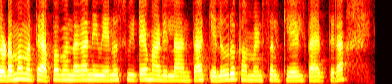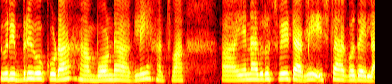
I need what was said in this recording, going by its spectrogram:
ದೊಡ್ಡಮ್ಮ ಮತ್ತು ಅಪ್ಪ ಬಂದಾಗ ನೀವೇನು ಸ್ವೀಟೇ ಮಾಡಿಲ್ಲ ಅಂತ ಕೆಲವರು ಕಮೆಂಟ್ಸಲ್ಲಿ ಕೇಳ್ತಾ ಇರ್ತೀರ. ಇವರಿಬ್ಬರಿಗೂ ಕೂಡ ಬೋಂಡ ಆಗಲಿ ಅಥವಾ ಏನಾದರೂ ಸ್ವೀಟ್ ಆಗಲಿ ಇಷ್ಟ ಆಗೋದೇ ಇಲ್ಲ.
